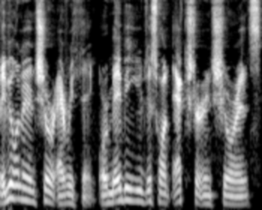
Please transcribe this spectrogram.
Maybe you want to insure everything, or maybe you just want extra insurance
